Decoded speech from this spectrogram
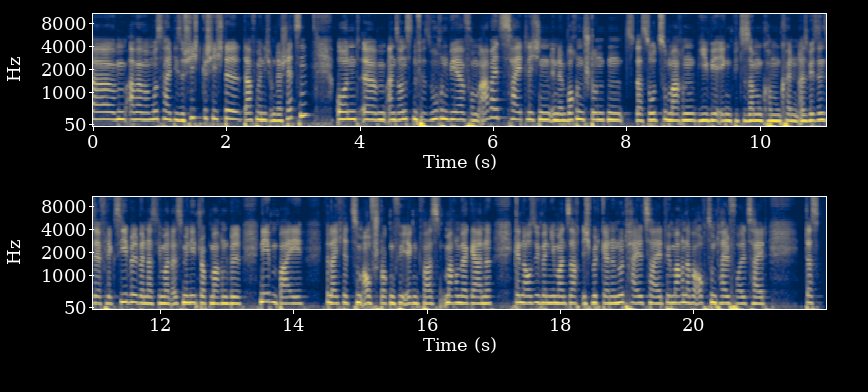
Ähm, aber man muss halt diese Schichtgeschichte, darf man nicht unterschätzen. Und ähm, ansonsten versuchen wir vom Arbeitszeitlichen in den Wochenstunden das so zu machen, wie wir irgendwie zusammenkommen können. Also wir sind sehr flexibel, wenn das jemand als Minijob machen will, nebenbei, vielleicht jetzt zum Aufstocken für irgendwas, machen wir gerne. Genauso wie wenn jemand sagt, ich würde gerne nur Teilzeit, wir machen aber auch zum Teil Vollzeit das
